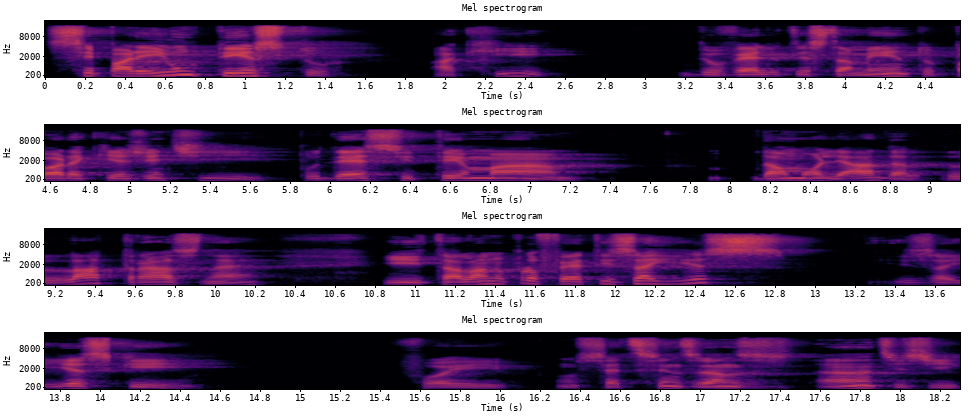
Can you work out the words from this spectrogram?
separei um texto aqui do Velho Testamento para que a gente pudesse ter uma dar uma olhada lá atrás, né? E está lá no profeta Isaías, Isaías que foi uns 700 anos antes de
